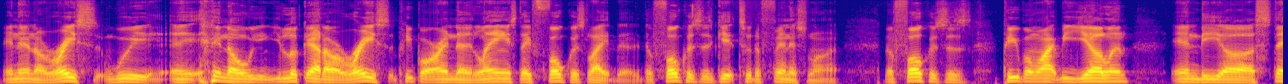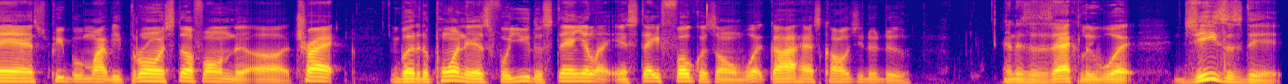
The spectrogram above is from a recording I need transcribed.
and in a race, we, you know, you look at a race. People are in their lanes. They focus like the the focus is get to the finish line. The focus is people might be yelling in the uh, stands. People might be throwing stuff on the uh, track. But the point is for you to stand your and stay focused on what God has called you to do. And this is exactly what Jesus did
